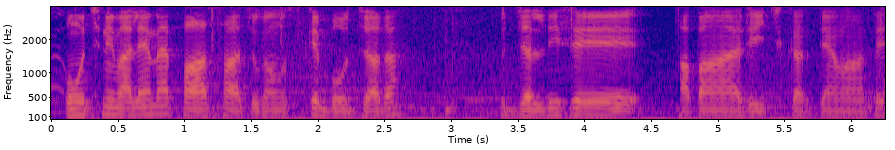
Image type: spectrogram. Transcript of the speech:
पहुँचने वाले हैं मैं पास आ चुका हूँ उसके बहुत ज़्यादा। तो जल्दी से आप रीच करते हैं वहाँ पे।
